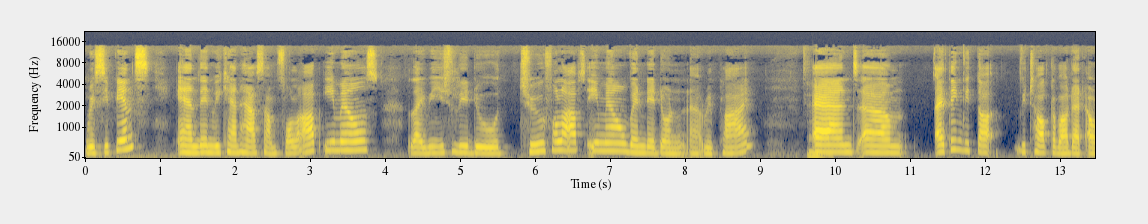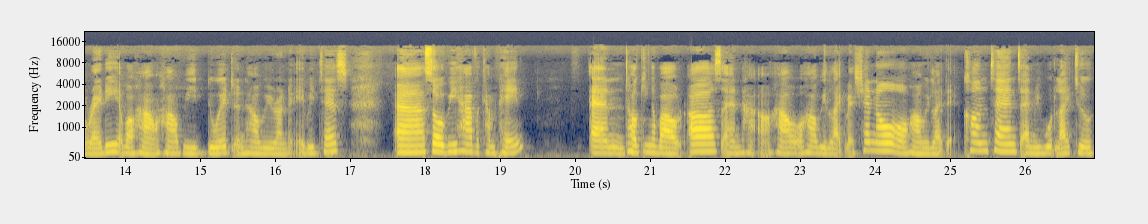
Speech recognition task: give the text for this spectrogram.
recipients and then we can have some follow-up emails. Like we usually do two follow-ups email when they don't uh, reply. And um, i think we thought we talked about that already about how how we do it and how we run the a-b test uh, so we have a campaign and talking about us and how, how how we like the channel or how we like the content. And we would like to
